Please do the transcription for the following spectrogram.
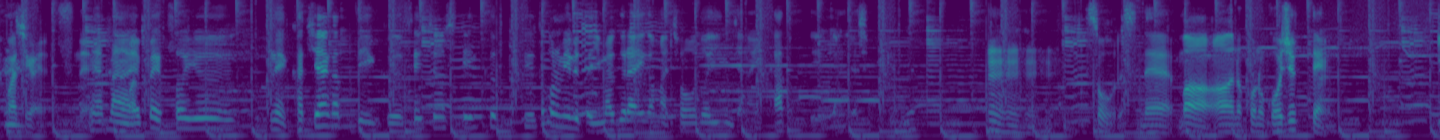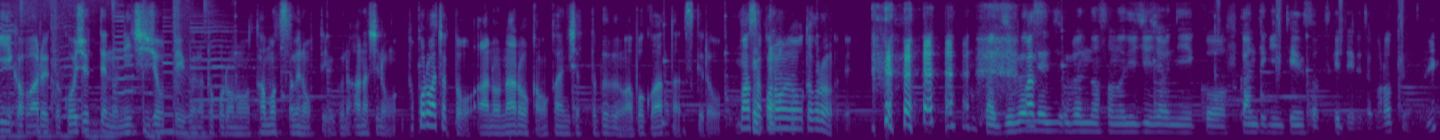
ー 間違いないですね。で、やっぱやっぱりそういう、ね、勝ち上がっていく、成長していくっていうところを見ると、今ぐらいがまあちょうどいいんじゃないかっていう感じがしますけどね。うんうんうんうんそうですね。まあ、あの、この50点、いいか悪いか50点の日常っていう風なところの保つためのっていう風な話のところはちょっと、あの、なろう感を感じちゃった部分は僕はあったんですけど、まあそこの ところ、まあ、自分で自分のその日常にこう俯瞰的に点数をつけているところってことね。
